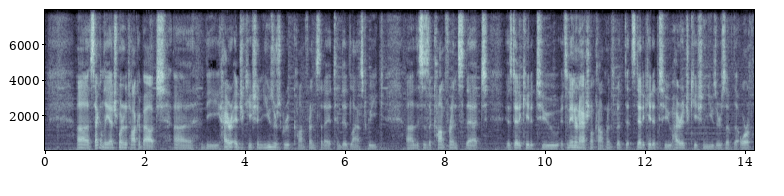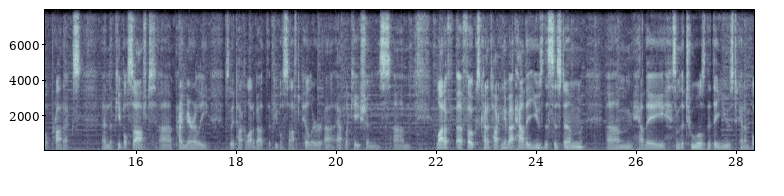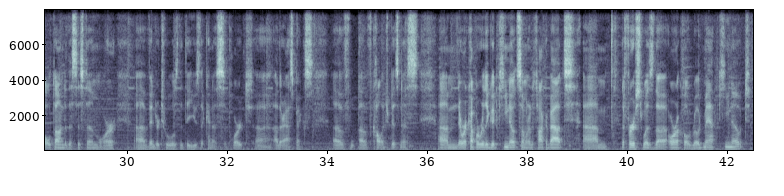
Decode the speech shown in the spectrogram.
Uh, secondly, I just wanted to talk about uh, the Higher Education Users Group conference that I attended last week. Uh, this is a conference that is dedicated to, it's an international conference, but it's dedicated to higher education users of the Oracle products and the PeopleSoft uh, primarily. So they talk a lot about the PeopleSoft pillar uh, applications. Um, a lot of folks kind of talking about how they use the system, um, how they some of the tools that they use to kind of bolt onto the system or uh, vendor tools that they use that kind of support uh, other aspects of, of college business. Um, there were a couple really good keynotes I wanted to talk about. Um, the first was the Oracle Roadmap keynote.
